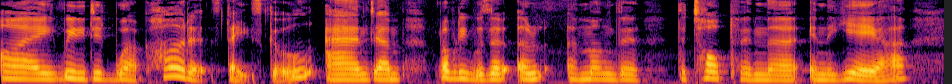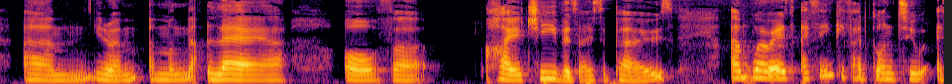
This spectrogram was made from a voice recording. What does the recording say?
I really did work hard at state school and um, probably was a, a, among the, the top in the in the year, um, you know, among that layer of uh, high achievers, I suppose. Um, whereas I think if I'd gone to a,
